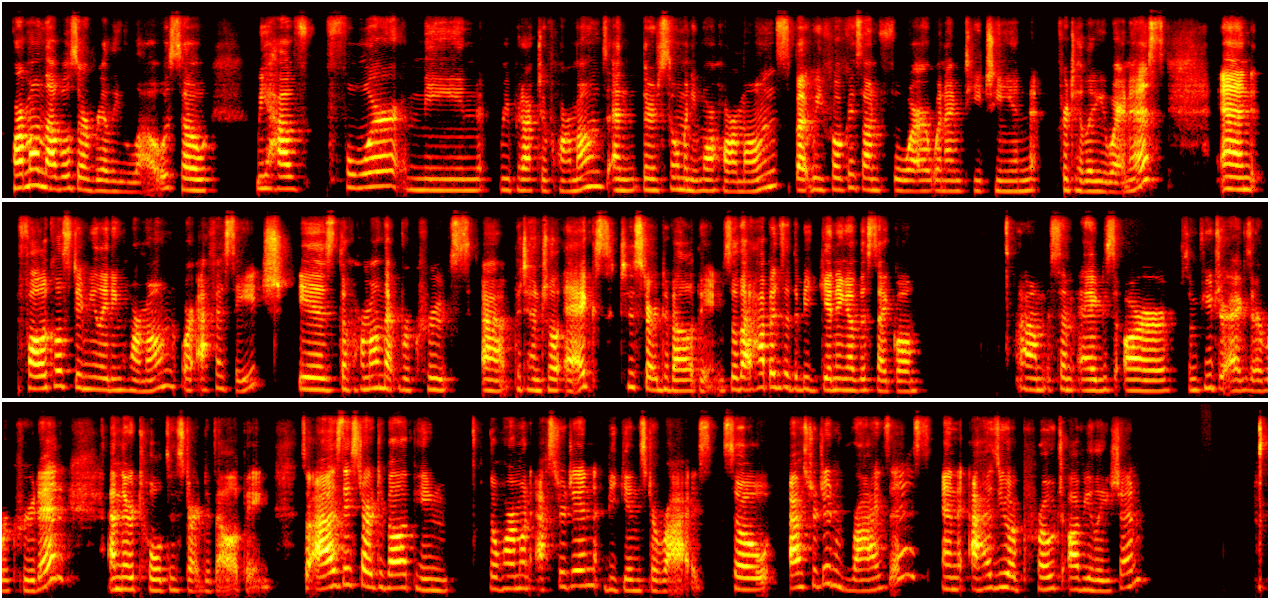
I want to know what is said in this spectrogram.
hormone levels are really low. So we have four main reproductive hormones, and there's so many more hormones, but we focus on four when I'm teaching fertility awareness. And follicle stimulating hormone, or FSH, is the hormone that recruits uh, potential eggs to start developing. So that happens at the beginning of the cycle. Um, some eggs are, some future eggs are recruited and they're told to start developing. So as they start developing, the hormone estrogen begins to rise. So estrogen rises, and as you approach ovulation,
